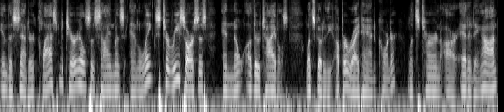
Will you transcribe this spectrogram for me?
in the center class materials, assignments, and links to resources and no other titles. Let's go to the upper right hand corner. Let's turn our editing on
